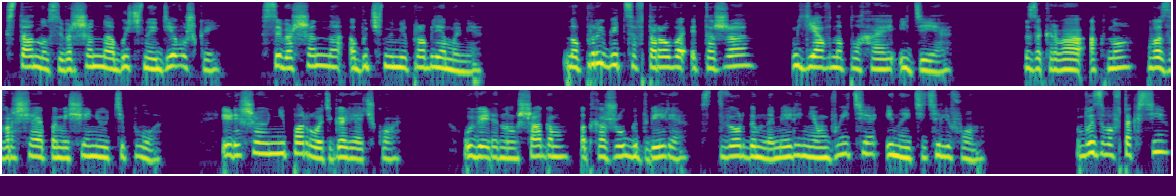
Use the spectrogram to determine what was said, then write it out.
Стану совершенно обычной девушкой с совершенно обычными проблемами. Но прыгать со второго этажа Явно плохая идея. Закрываю окно, возвращая помещению тепло, и решаю не пороть горячку. Уверенным шагом подхожу к двери с твердым намерением выйти и найти телефон. Вызвав такси,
